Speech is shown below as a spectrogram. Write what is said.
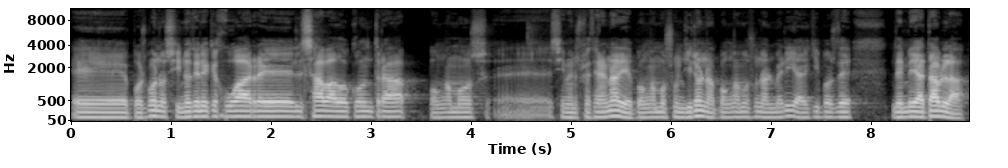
eh, pues bueno, si no tiene que jugar el sábado contra, pongamos, eh, sin menospreciar a nadie, pongamos un Girona, pongamos un Almería, equipos de, de media tabla,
